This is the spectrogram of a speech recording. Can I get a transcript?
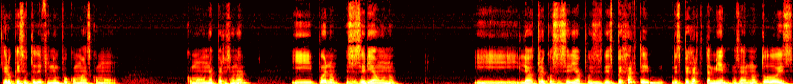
Creo que eso te define un poco más como como una persona y bueno, eso sería uno. Y la otra cosa sería pues despejarte, despejarte también, o sea, no todo es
